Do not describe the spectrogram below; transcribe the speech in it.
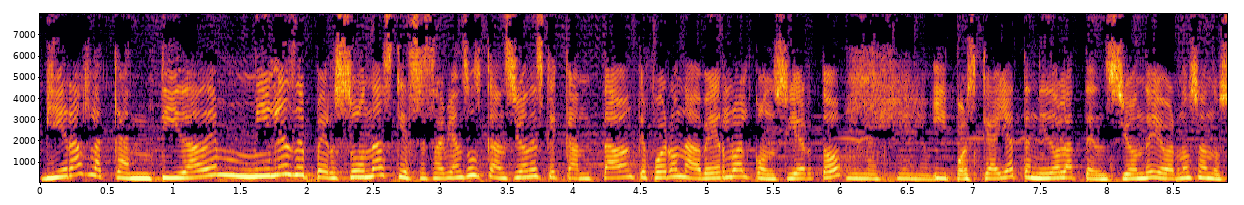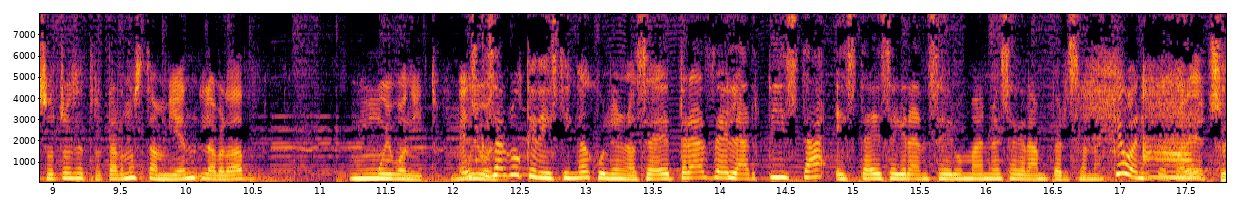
vieras la cantidad de miles de personas que se sabían sus canciones, que cantaban, que fueron a verlo al concierto imagino. y pues que haya tenido la atención de llevarnos a nosotros, de tratarnos también, la verdad, muy bonito. muy es que es algo que distingue a Julián. O sea, detrás del artista está ese gran ser humano, esa gran persona. Qué bonito él. Sí.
